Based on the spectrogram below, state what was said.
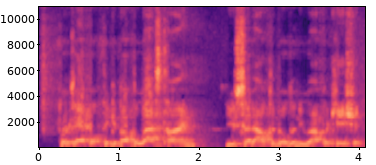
For example, think about the last time you set out to build a new application.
